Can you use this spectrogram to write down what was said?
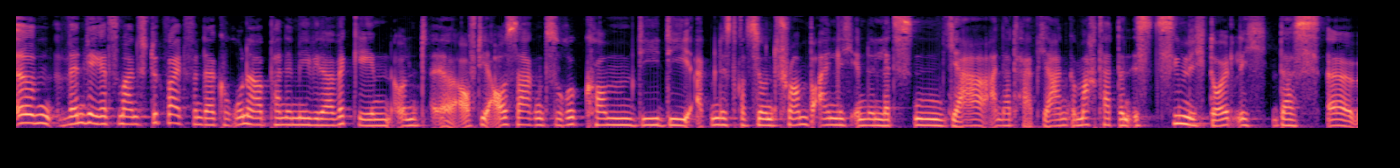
Ähm, wenn wir jetzt mal ein Stück weit von der Corona-Pandemie wieder weggehen und äh, auf die Aussagen zurückkommen, die die Administration Trump eigentlich in den letzten Jahr, anderthalb Jahren gemacht hat, dann ist ziemlich deutlich, dass äh,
